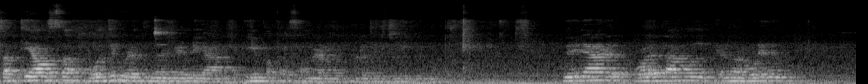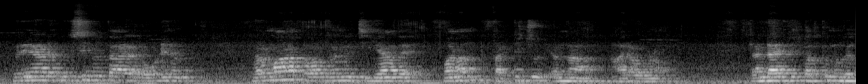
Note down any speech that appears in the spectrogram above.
സത്യാവസ്ഥ ബോധ്യപ്പെടുത്തുന്നതിന് വേണ്ടിയാണ് ഈ പത്രസമ്മേളനം സംഘടിപ്പിച്ചിരിക്കുന്നത് കുരിനാട് കോലത്താമൂന്ന് എന്ന റോഡിനും കുരിനാട് കുരിശിക്കുത്താഴ റോഡിനും നിർമ്മാണ പ്രവർത്തനങ്ങൾ ചെയ്യാതെ പണം തട്ടിച്ചു എന്നാണ് ആരോപണം. രണ്ടായിരത്തി പത്ത് മുതൽ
